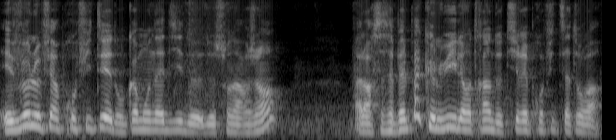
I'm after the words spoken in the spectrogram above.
et veut le faire profiter, donc comme on a dit, de son argent, alors ça s'appelle pas que lui il est en train de tirer profit de sa Torah.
